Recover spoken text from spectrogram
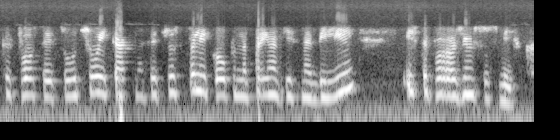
какво се е случило и как сме се чувствали, колко напринати сме били и ще продължим с усмивка.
